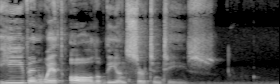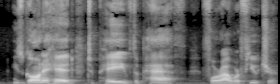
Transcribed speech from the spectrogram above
even with all of the uncertainties. He's gone ahead to pave the path for our future.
